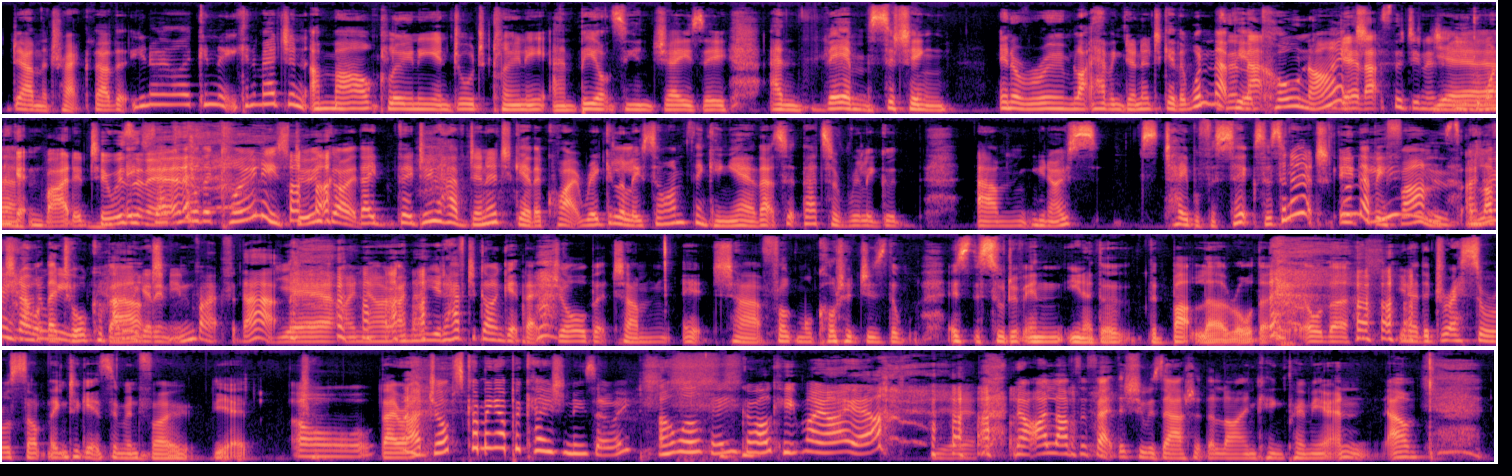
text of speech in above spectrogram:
down the track, though, that you know, I can you can imagine Amal Clooney and George Clooney and Beyonce and Jay Z and them sitting in a room like having dinner together. Wouldn't that Isn't be that- a cool night? Yeah, that's the dinner Yeah. you want to get invited to, isn't exactly. it? Well, the Clooney's do go. They they do have dinner together quite regularly. So I'm thinking, yeah, that's a, that's a really good, um, you know. S- Table for six, isn't it? Wouldn't that be fun? is. I'd love to know what do they we- talk about. we get an invite for that? Yeah, I know. I know. You'd have to go and get that job at um at uh, Frogmore Cottage is the is the sort of in you know the the butler or the or the you know the dresser or something to get some info. Yeah, Oh, there are jobs coming up occasionally, Zoe. oh well, there you go. I'll keep my eye out. Yeah. No, I love the fact that she was out at the Lion King premiere and, um,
